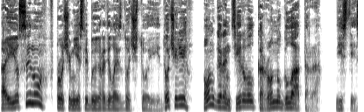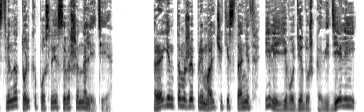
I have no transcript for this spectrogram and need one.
А ее сыну, впрочем, если бы родилась дочь, то и дочери, он гарантировал корону Глаттера, естественно, только после совершеннолетия. Регентом же при мальчике станет или его дедушка Виделий,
